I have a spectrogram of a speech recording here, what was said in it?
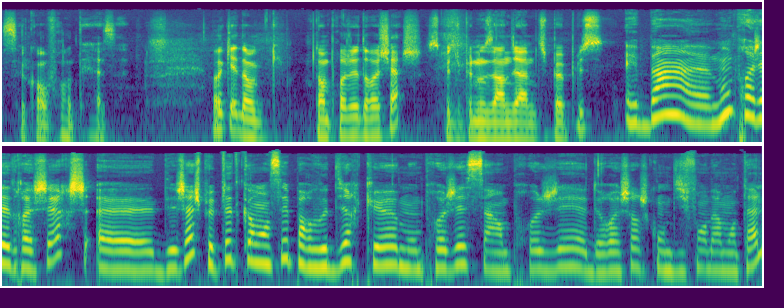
se confronter à ça. Ok, donc ton projet de recherche, est-ce que tu peux nous en dire un petit peu plus? Eh ben, euh, mon projet de recherche, euh, déjà, je peux peut-être commencer par vous dire que mon projet, c'est un projet de recherche qu'on dit fondamental.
